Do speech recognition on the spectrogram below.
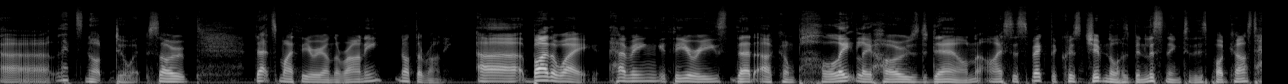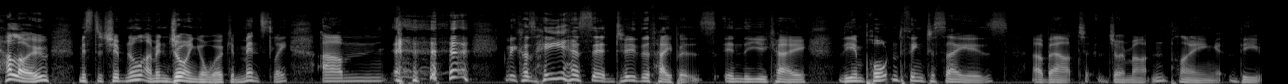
Uh, let's not do it. So that's my theory on the Rani, not the Rani. Uh, by the way, having theories that are completely hosed down, I suspect that Chris Chibnall has been listening to this podcast. Hello, Mr. Chibnall. I'm enjoying your work immensely. Um, because he has said to the papers in the UK the important thing to say is about Jo Martin playing the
